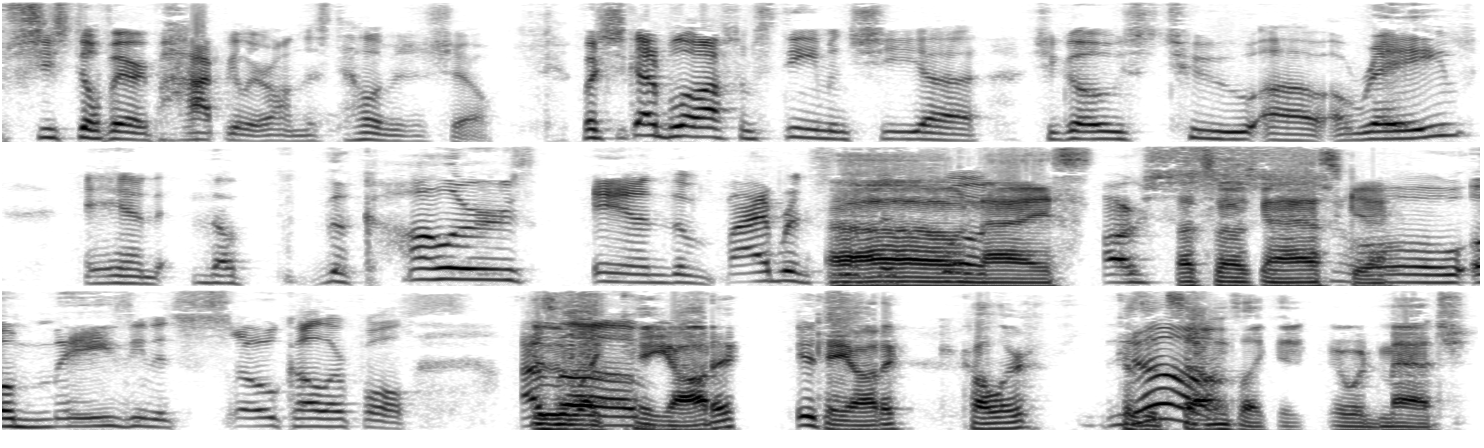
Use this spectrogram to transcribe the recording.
she's still very popular on this television show. But she's got to blow off some steam, and she uh she goes to uh, a rave, and the the colors and the vibrancy Oh, nice. are That's what I was gonna ask you. So amazing! It's so colorful. I Is it like chaotic? it's- chaotic color? Because No. it sounds like it, it would match.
